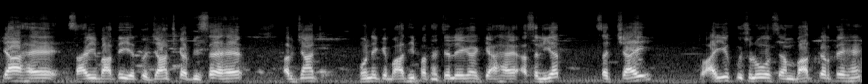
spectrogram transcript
क्या है सारी बातें ये तो जाँच का विषय है। अब जाँच होने के बाद ही पता चलेगा क्या है असलियत सच्चाई। तो आइए कुछ लोगों से हम बात करते हैं।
